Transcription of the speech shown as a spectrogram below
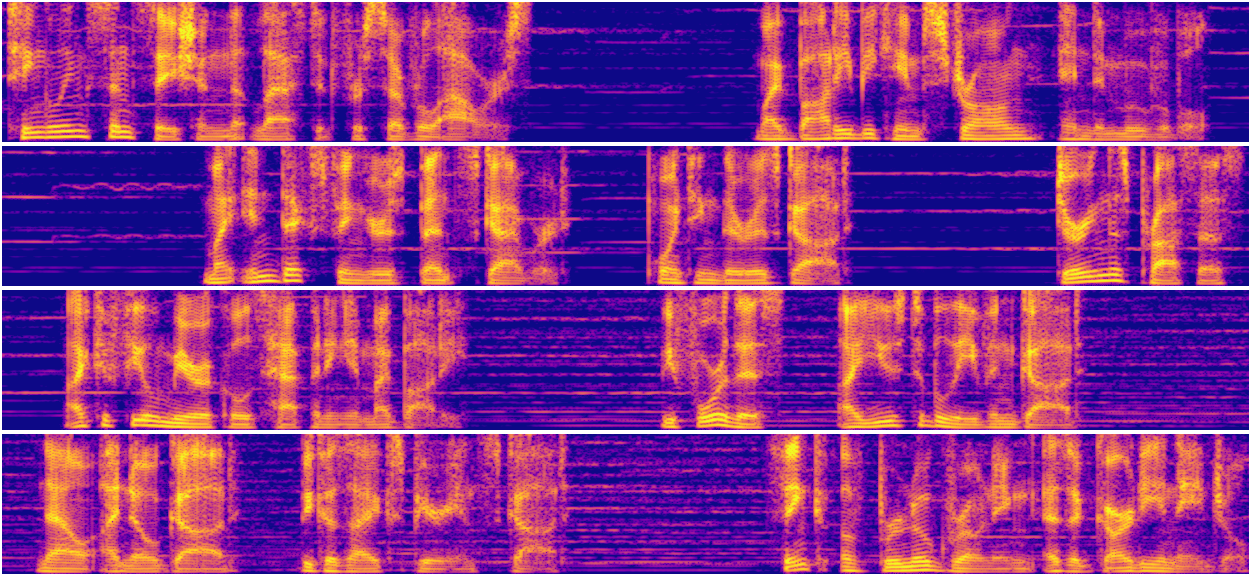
tingling sensation that lasted for several hours. My body became strong and immovable. My index fingers bent skyward, pointing there is God. During this process, I could feel miracles happening in my body. Before this, I used to believe in God. Now I know God because I experienced God. Think of Bruno Groening as a guardian angel.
